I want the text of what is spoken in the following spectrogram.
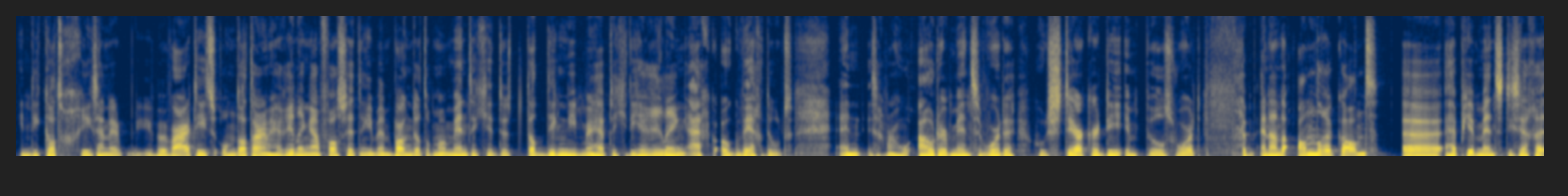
In die categorie zijn er, je bewaart iets omdat daar een herinnering aan vast zit. En je bent bang dat op het moment dat je dus dat ding niet meer hebt, dat je die herinnering eigenlijk ook wegdoet. En zeg maar, hoe ouder mensen worden, hoe sterker die impuls wordt. Ehm, En aan de andere kant eh, heb je mensen die zeggen:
